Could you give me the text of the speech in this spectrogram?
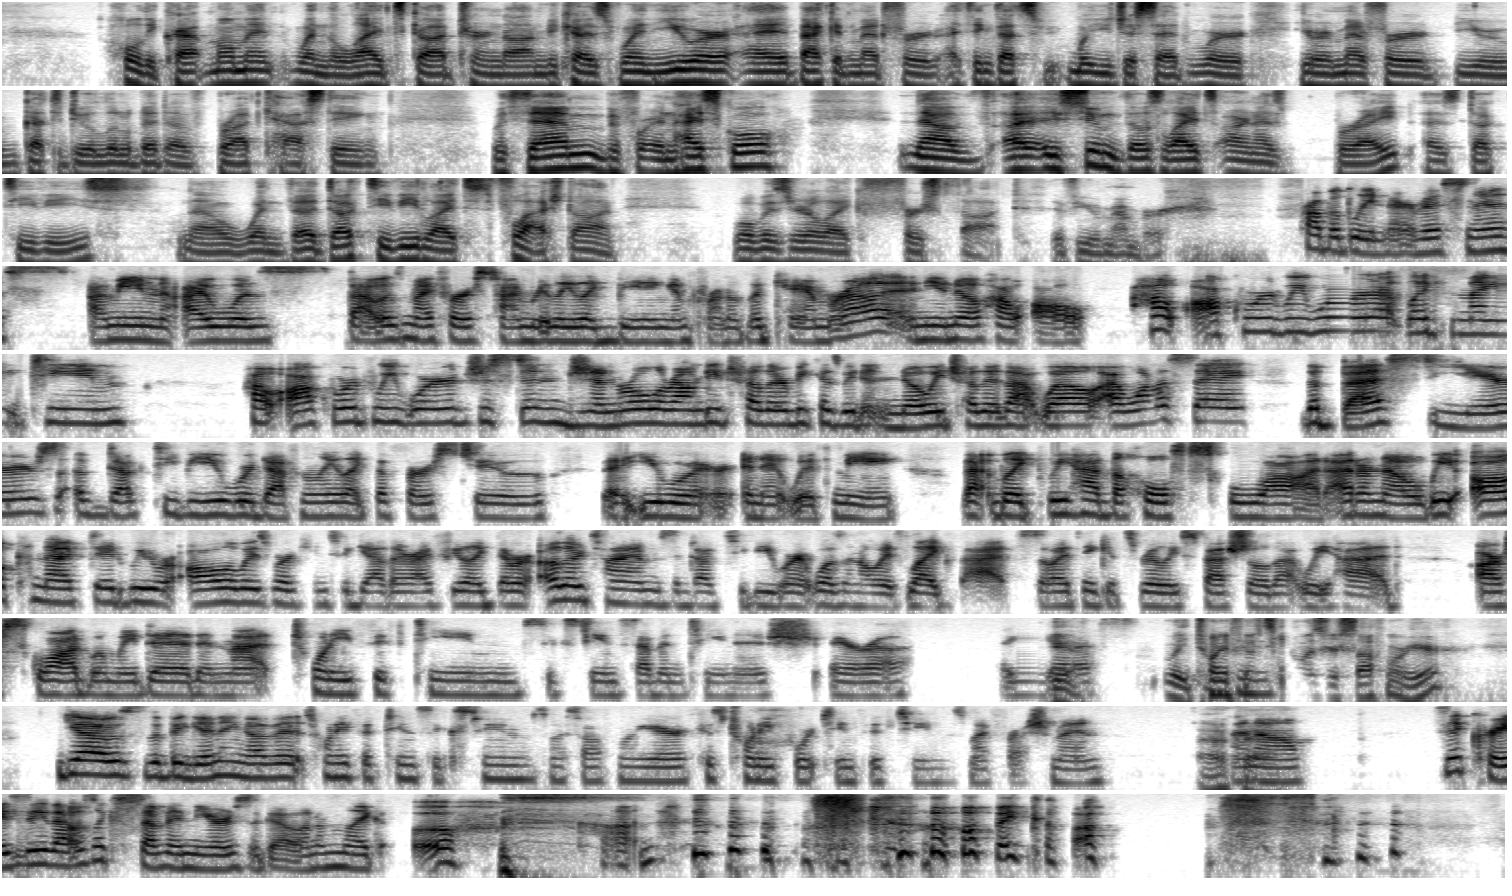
holy crap moment when the lights got turned on? Because when you were uh, back in Medford, I think that's what you just said, where you were in Medford, you got to do a little bit of broadcasting with them before in high school. Now, I assume those lights aren't as bright as Duck TVs. Now, when the Duck TV lights flashed on, what was your like first thought, if you remember? Probably nervousness. I mean, I was that was my first time really like being in front of a camera, and you know how all how awkward we were at like 19 how awkward we were just in general around each other because we didn't know each other that well. I want to say the best years of Duck TV were definitely like the first two that you were in it with me that like we had the whole squad. I don't know. We all connected. We were all always working together. I feel like there were other times in duck tv where it wasn't always like that. So i think it's really special that we had our squad when we did in that 2015 16 17ish era i guess. Yeah. wait 2015 mm-hmm. was your sophomore year? Yeah it was the beginning of it. 2015 16 was my sophomore year because 2014 15 was my freshman. Okay. i know is it crazy? That was like seven years ago. And I'm like, oh, God. oh my God.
